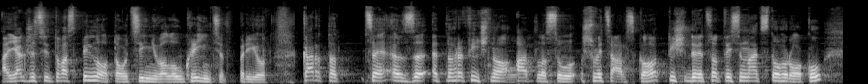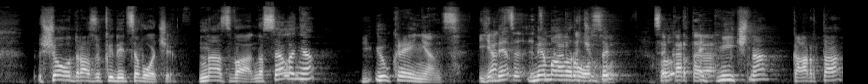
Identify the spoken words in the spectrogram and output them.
а як же світова спільнота оцінювала українців в період? Карта це з етнографічного атласу швейцарського 1918 року. Що одразу кидається в очі? Назва населення Ukrainians. Як не, це- це не карта малороси, чого? Це е, карта- етнічна карта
